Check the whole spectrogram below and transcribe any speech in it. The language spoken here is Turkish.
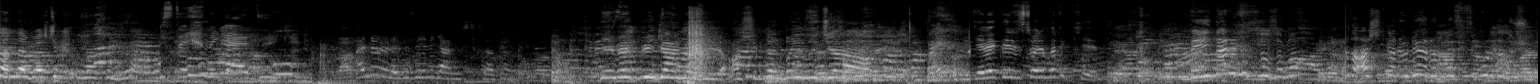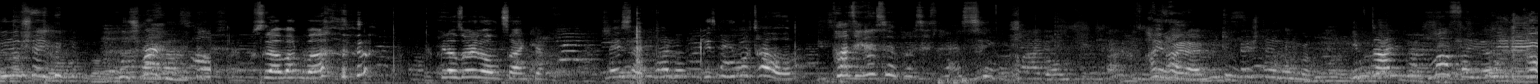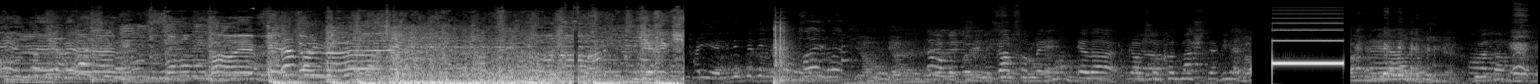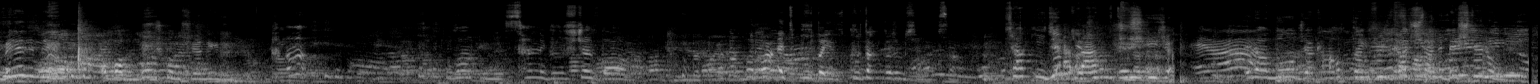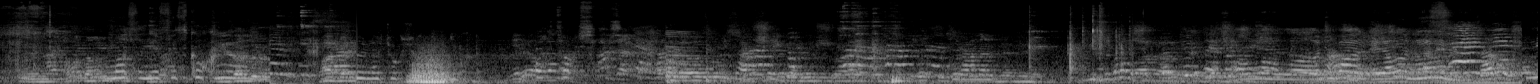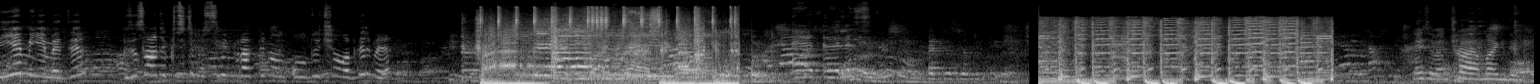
Kuzenler birazcık uzun sürdü. Biz de yeni geldik. Anne öyle biz yeni gelmiştik zaten. Yemek bir gelmedi. Açlıktan bayılacağım. Yemekleri söylemedik ki. Beyin neredesiniz o zaman? Burada açlıktan ölüyorum ve siz burada düşündüğünüz şey konuşmak mı? Kusura bakma. Biraz öyle oldu sanki. Neyse. Biz bir yumurta alalım. Patates ve patates. Hayır hayır hayır. Bütün beş tane longu. İptal. Masayı. Sonunda evde Gerek Hayır, biz dediğimiz hayır hayır. Tamam, garson bey ya da garson kadın işte. Ee, beni dinleyin. O bak boş konuşuyor, hadi gidin. Ama Ulan senle görüşeceğiz daha. Ulan et buradayız. Kurdaklarım seni yoksa. Çok yiyeceğim Ki çok düşleyeceğim. Ela ne olacak? Altta kaç tane beşleri oluyor. Masa nefis kokuyor. Öyle çok şükür doyduk. Oh, çok şükür. Allah Allah. Acaba Ela'lar niye yemedi? Niye mi yemedi? Bize sadece küçücük bir simit bıraktığın ol- olduğu için olabilir mi? Eğer öylesin. Neyse ben çay almaya gidiyorum.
